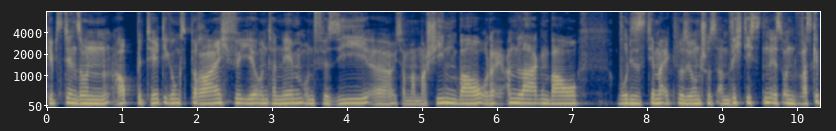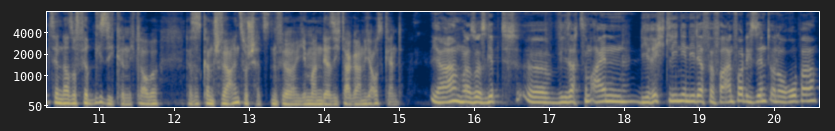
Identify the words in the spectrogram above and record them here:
Gibt es denn so einen Hauptbetätigungsbereich für Ihr Unternehmen und für Sie, äh, ich sag mal, Maschinenbau oder Anlagenbau, wo dieses Thema Explosionsschutz am wichtigsten ist? Und was gibt es denn da so für Risiken? Ich glaube, das ist ganz schwer einzuschätzen für jemanden, der sich da gar nicht auskennt. Ja, also es gibt, äh, wie gesagt, zum einen die Richtlinien, die dafür verantwortlich sind in Europa.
